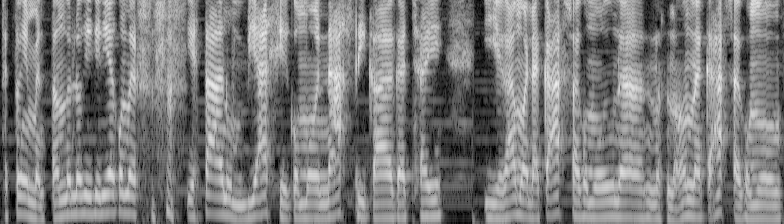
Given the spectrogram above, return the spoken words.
te estoy inventando lo que quería comer y estaba en un viaje como en África, ¿cachai? Y llegamos a la casa como de una, no, no, una casa como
